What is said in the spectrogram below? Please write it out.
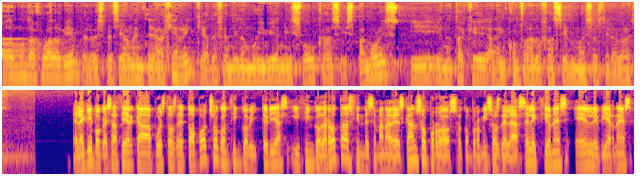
todo el mundo ha jugado bien, pero especialmente a Henry, que ha defendido muy bien y Volcas y Spanolis, y en ataque ha encontrado fácil nuestros tiradores. El equipo que se acerca a puestos de top 8 con cinco victorias y cinco derrotas, fin de semana de descanso por los compromisos de las selecciones. El viernes,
